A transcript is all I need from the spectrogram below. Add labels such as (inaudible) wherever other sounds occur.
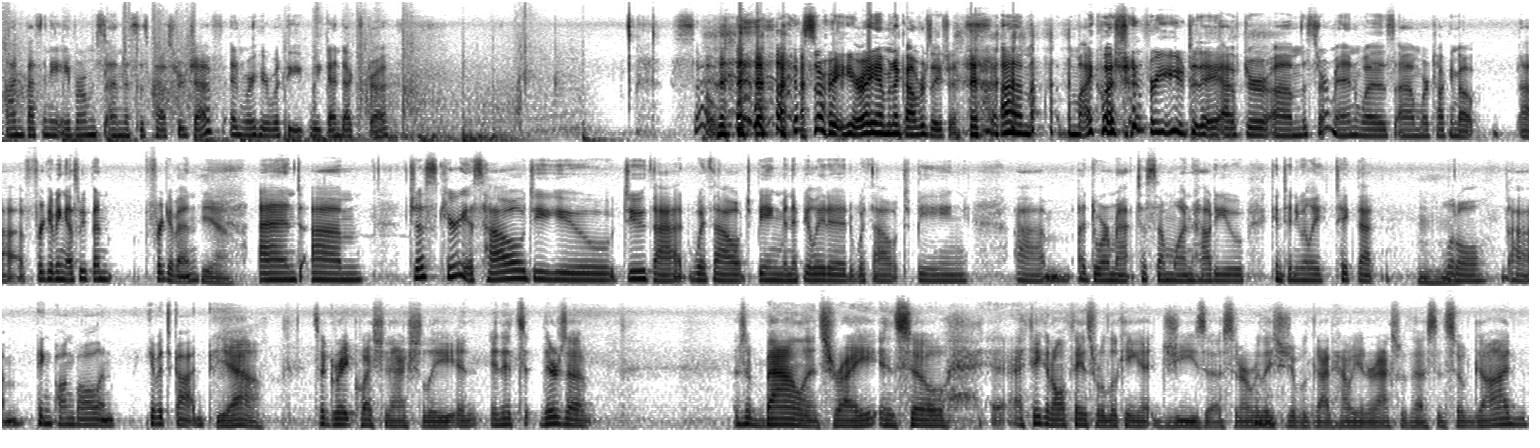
I'm Bethany Abrams, and this is Pastor Jeff, and we're here with the Weekend Extra. So, (laughs) I'm sorry, here I am in a conversation. Um, my question for you today after um, the sermon was um, we're talking about uh, forgiving as we've been forgiven. Yeah. And um, just curious, how do you do that without being manipulated, without being um, a doormat to someone? How do you continually take that little um, ping pong ball and give it to God? Yeah, it's a great question actually, and and it's there's a there's a balance, right? And so, I think in all things we're looking at Jesus and our relationship with God, how He interacts with us, and so God,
